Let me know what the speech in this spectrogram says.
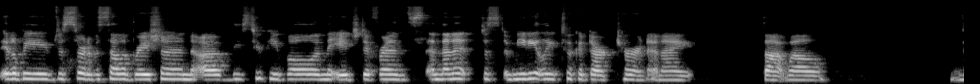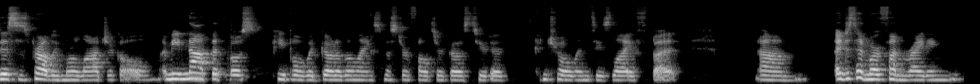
it'll be just sort of a celebration of these two people and the age difference and then it just immediately took a dark turn and i thought well this is probably more logical i mean not that most people would go to the lengths mr Folger goes to to control lindsay's life but um, i just had more fun writing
